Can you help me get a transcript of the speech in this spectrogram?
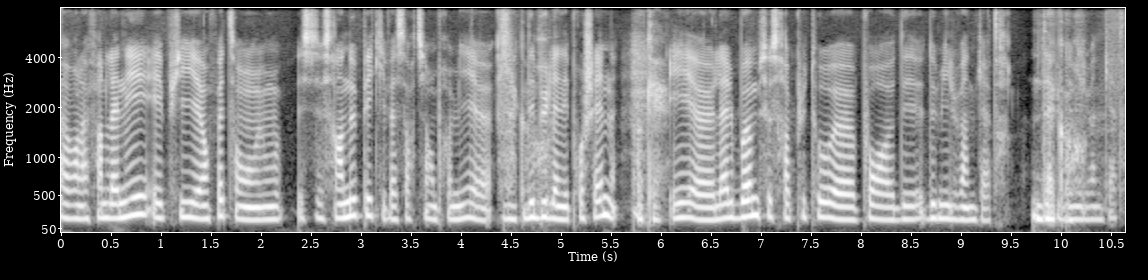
avant la fin de l'année. Et puis euh, en fait, on- on- ce sera un EP qui va sortir en premier euh, début de l'année prochaine. Et euh, l'album, ce sera plutôt euh, pour euh, des- 2024. début D'accord. 2024.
